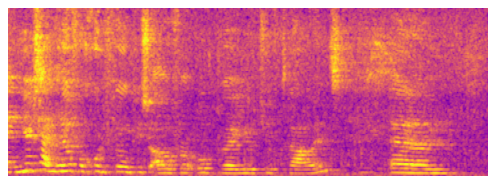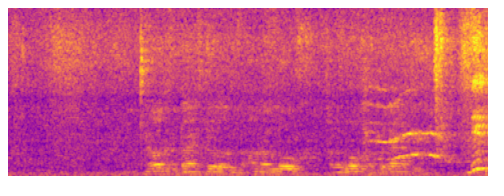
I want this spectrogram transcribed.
en hier zijn heel veel goede filmpjes over op uh, YouTube trouwens. Um, nou, dat blijft wel een analoog. Dit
